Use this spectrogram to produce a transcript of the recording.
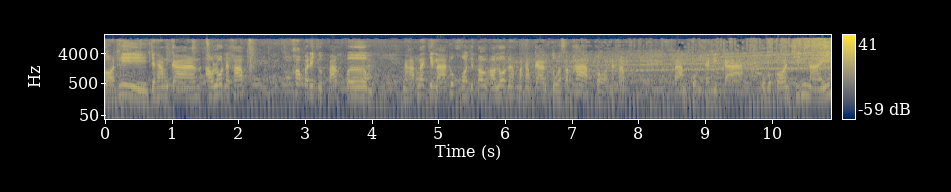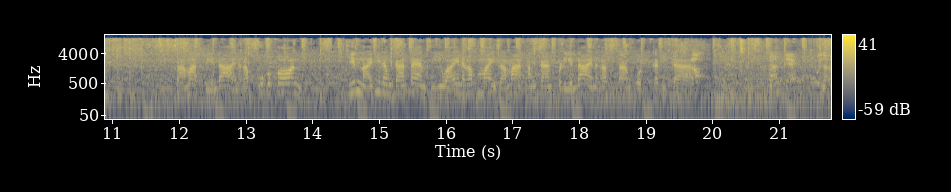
ก่อนที่จะทำการเอารถนะครับ เข้าไปในจุดปาร์คเฟิมนะครับนักกีฬาทุกคนจะต้องเอารถนะครับมาทำการตรวจสภาพก่อนนะครับ ตามกฎกติกา อุปกรณ์ชิ้นไหน สามารถเปลี่ยนได้นะครับ อุปกรณ์ชิ้นไหนที่ทำการแต้มสีไว้นะครับ ไม่สามารถทำการเปลี่ยนได้นะครับ ตามกฎกติกาหลังหลัง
